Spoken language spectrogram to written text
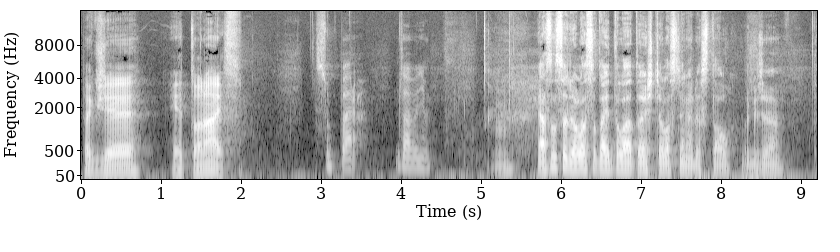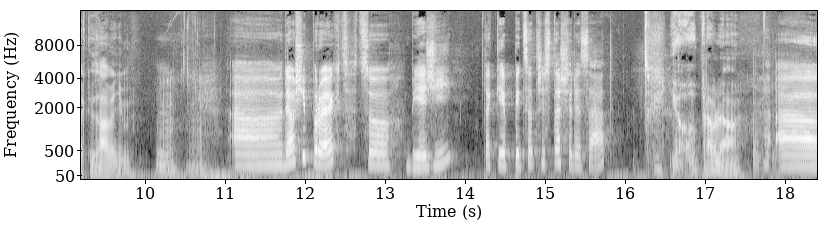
Takže je to nice. Super. Závidím. Já jsem se do lesa tady to léto ještě vlastně nedostal, takže taky závidím. A další projekt, co běží, tak je Pizza 360. Jo, pravda. A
